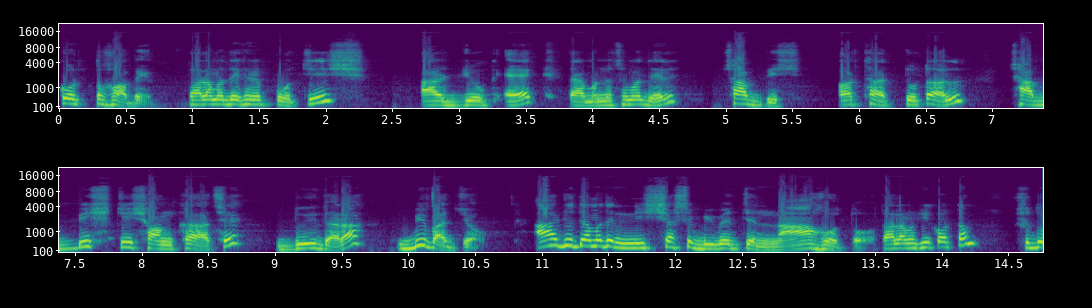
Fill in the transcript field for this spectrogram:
করতে হবে। তাহলে আমাদের এখানে পঁচিশ আর যোগ এক, তার মানে হচ্ছে আমাদের ছাব্বিশ। অর্থাৎ টোটাল ছাব্বিশটি সংখ্যা আছে, দুই দ্বারা বিভাজ্য। আর যদি আমাদের নিঃশ্বাসে বিভাজ্য না হতো, তাহলে আমরা কি করতাম? শুধু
